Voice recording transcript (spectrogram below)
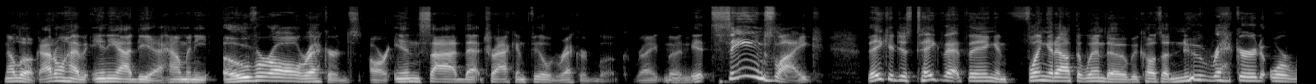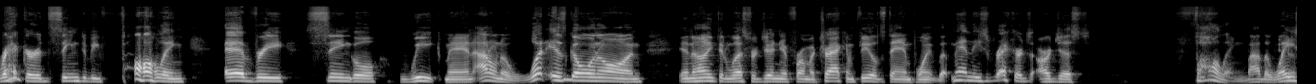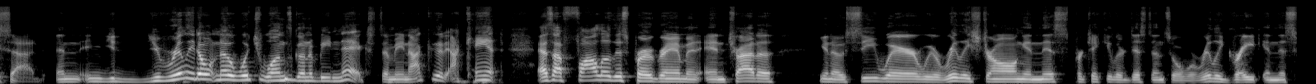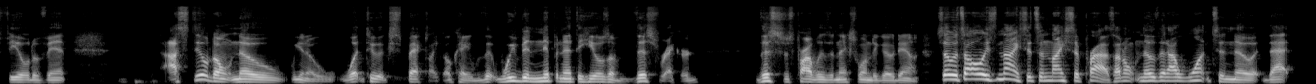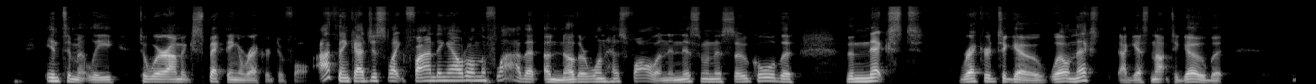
Now, look, I don't have any idea how many overall records are inside that track and field record book, right? But Mhm. it seems like they could just take that thing and fling it out the window because a new record or records seem to be falling every single week, man. I don't know what is going on in Huntington, West Virginia from a track and field standpoint, but man, these records are just falling by the Yeah. wayside and, and you you really don't know which one's going to be next. I mean i could i can't as i follow this program and, and try to you know see where we're really strong in this particular distance or we're really great in this field event i still don't know you know what to expect like okay th- we've been nipping at the heels of this record. This is probably the next one to go down. So it's always nice. It's a nice surprise. I don't know that i want to know it that intimately to where I'm expecting a record to fall. I think I just like finding out on the fly that another one has fallen, and this one is so cool. The the next record to go, well, next I guess not to go, but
